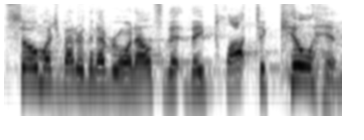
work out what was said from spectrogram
so much better than everyone else that they plot to kill him.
